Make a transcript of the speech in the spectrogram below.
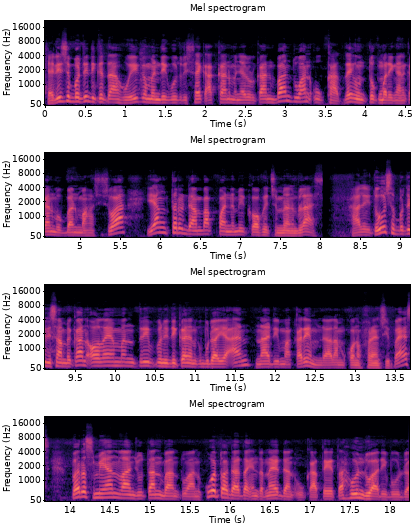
Jadi seperti diketahui Kemendikbudristek akan menyalurkan bantuan UKT untuk meringankan beban mahasiswa yang terdampak pandemi COVID-19. Hal itu seperti disampaikan oleh Menteri Pendidikan dan Kebudayaan Nadiem Makarim dalam konferensi pers peresmian lanjutan bantuan kuota data internet dan UKT tahun 2021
